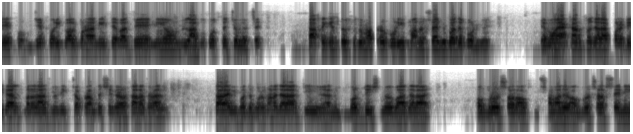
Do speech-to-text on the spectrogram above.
যে যে পরিকল্পনা নিতে বা যে নিয়ম লাগু করতে চলেছে, তাতে কিন্তু শুধুমাত্র গরিব মানুষরাই বিপদে পড়বে। এবং একান্ত যারা পলিটিক্যাল মানে রাজনৈতিক চক্রান্তের শিকার তারা ছাড়া তারা বিপদে পড়বে। মানে যারা আর কি বর্ধিষ্ণু বা যারা অগ্রসর সমাজের অগ্রসর শ্রেণি,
